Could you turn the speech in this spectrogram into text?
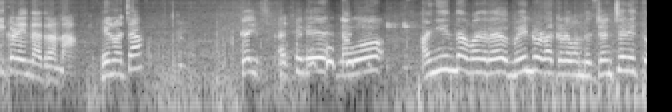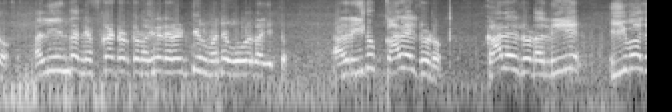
ಈ ಕಡೆಯಿಂದ ಅದ್ರಣ್ಣ ಏನ್ ಮಚ್ಚ? ಕೈ ಆಕ್ಚುಲಿ ನಾವು ಹಂಗಿಂದ ಬಂದ್ರೆ ಮೈನ್ ರೋಡ್ ಆ ಕಡೆ ಒಂದು ಜಂಕ್ಷನ್ ಇತ್ತು. ಅಲ್ಲಿಂದ ಲೆಫ್ಟ್ ಕಟ್ ಹೊಡ್ಕೊಂಡು ಹೋಗಿ ಡೈರೆಕ್ಟ್ ಇವ್ರ ಮನೆಗೆ ಹೋಗೋದಾಗಿತ್ತು. ಆದ್ರೆ ಇದು ಕಾಲೇಜ್ ರೋಡ್ ಕಾಲೇಜ್ ರೋಡ್ ಅಲ್ಲಿ ಇವಾಗ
